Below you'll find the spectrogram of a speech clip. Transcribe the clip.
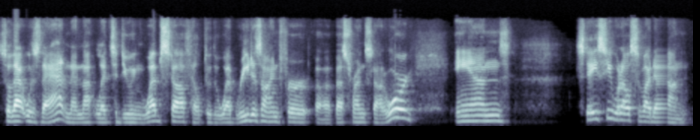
So that was that. And then that led to doing web stuff, helped with the web redesign for uh, bestfriends.org. And Stacy, what else have I done?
